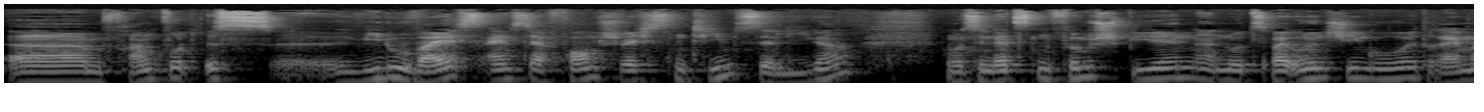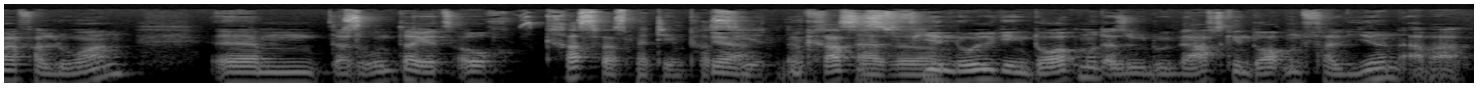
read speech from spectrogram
Ähm, Frankfurt ist, äh, wie du weißt, eines der formschwächsten Teams der Liga. Haben uns in den letzten fünf Spielen nur zwei Unentschieden geholt, dreimal verloren. Ähm, darunter jetzt auch. Krass, was mit dem passiert. Ja, ein ne? krasses also... 4-0 gegen Dortmund. Also du darfst gegen Dortmund verlieren, aber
